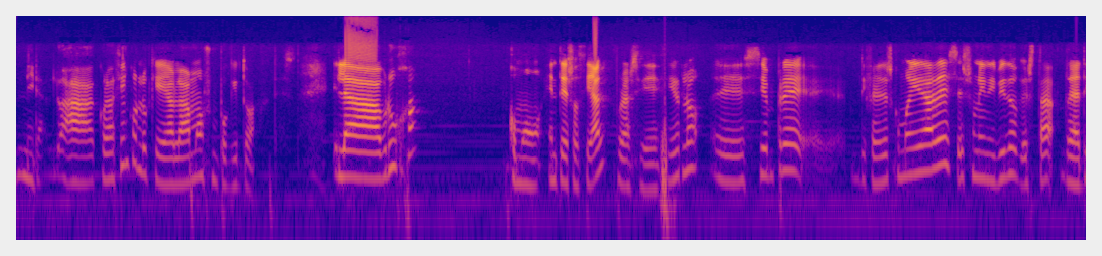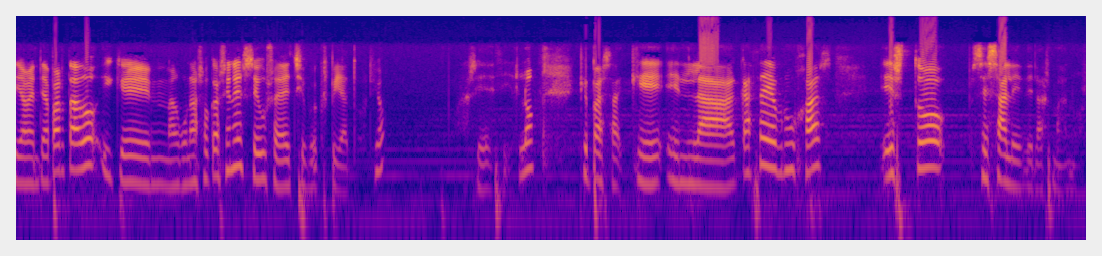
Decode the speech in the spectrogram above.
Mira, a colación con lo que hablábamos un poquito antes. La bruja, como ente social, por así decirlo, eh, siempre eh, diferentes comunidades es un individuo que está relativamente apartado y que en algunas ocasiones se usa de chivo expiatorio, por así decirlo. ¿Qué pasa? Que en la caza de brujas esto se sale de las manos,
